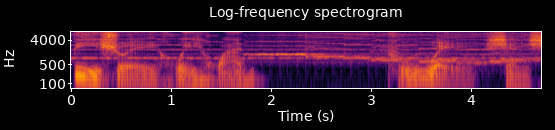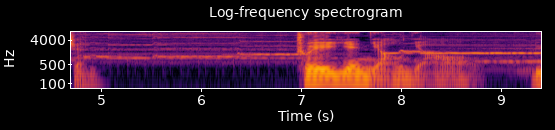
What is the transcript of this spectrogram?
碧水回环。蒲苇深深，炊烟袅袅，绿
